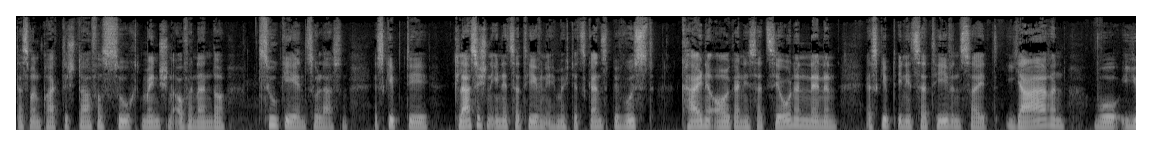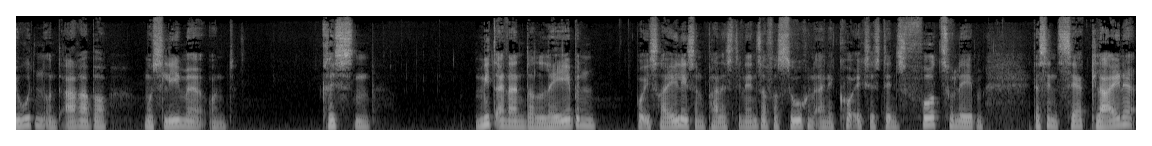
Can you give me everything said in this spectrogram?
dass man praktisch da versucht, Menschen aufeinander zugehen zu lassen. Es gibt die klassischen Initiativen, ich möchte jetzt ganz bewusst keine Organisationen nennen. Es gibt Initiativen seit Jahren, wo Juden und Araber, Muslime und Christen miteinander leben, wo Israelis und Palästinenser versuchen, eine Koexistenz vorzuleben. Das sind sehr kleine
